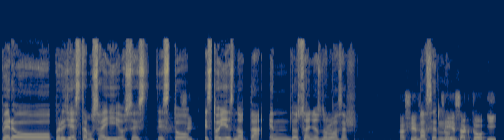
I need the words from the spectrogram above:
pero, pero ya estamos ahí, o sea, esto, esto es nota, en dos años no lo va a hacer. Así es. Va a Sí, exacto. Y,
